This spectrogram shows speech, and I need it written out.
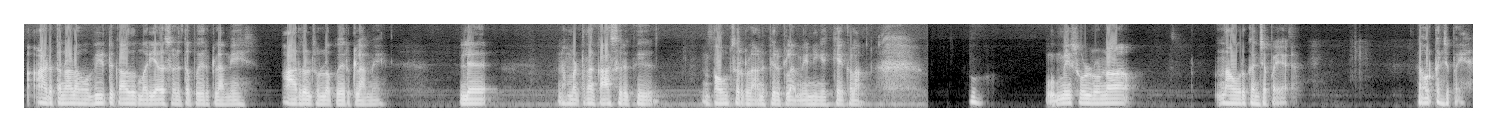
அடுத்த நாள் அவன் வீட்டுக்காவது மரியாதை செலுத்த போயிருக்கலாமே. ஆறுதல் சொல்ல போயிருக்கலாமே. இல்லை நம்மகிட்ட தான் காசு இருக்குது பவுன்சர்களை அனுப்பியிருக்கலாமே நீங்கள் கேட்கலாம். உண்மையை சொல்லணுன்னா நான் ஒரு கஞ்ச பையன். நான் ஒரு கஞ்ச பையன்.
